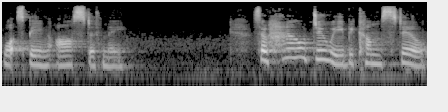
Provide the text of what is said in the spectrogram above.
what's being asked of me. So, how do we become still?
